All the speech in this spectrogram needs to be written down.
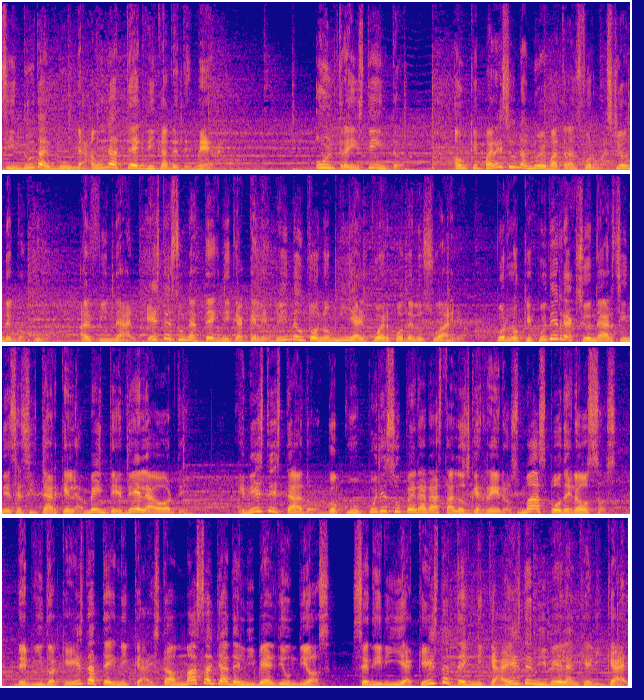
sin duda alguna una técnica de temer. Ultra Instinto. Aunque parece una nueva transformación de Goku, al final esta es una técnica que le brinda autonomía al cuerpo del usuario, por lo que puede reaccionar sin necesitar que la mente dé la orden. En este estado, Goku puede superar hasta los guerreros más poderosos, debido a que esta técnica está más allá del nivel de un dios. Se diría que esta técnica es de nivel angelical.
